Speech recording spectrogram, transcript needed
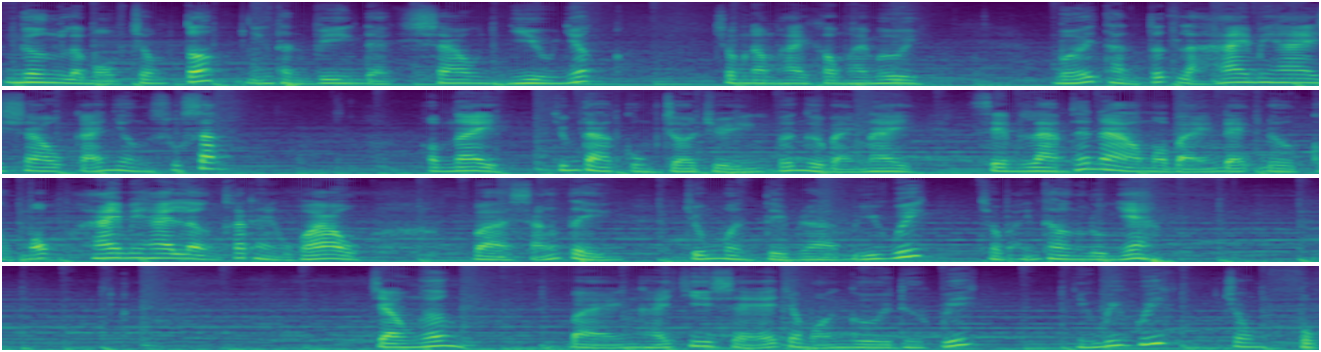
Ngân là một trong top những thành viên đạt sao nhiều nhất trong năm 2020 với thành tích là 22 sao cá nhân xuất sắc. Hôm nay, chúng ta cùng trò chuyện với người bạn này xem làm thế nào mà bạn đạt được cột mốc 22 lần khách hàng wow và sẵn tiện chúng mình tìm ra bí quyết cho bản thân luôn nha. Chào Ngân, bạn hãy chia sẻ cho mọi người được biết những bí quyết trong phục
